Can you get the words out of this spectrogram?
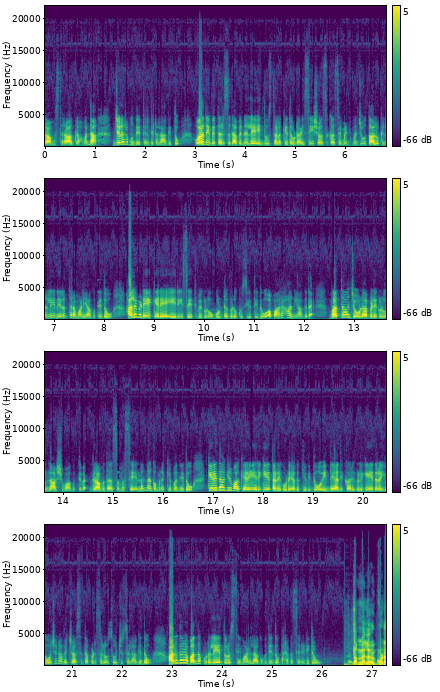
ಗ್ರಾಮಸ್ಥರ ಆಗ್ರಹವನ್ನ ಜನರ ಮುಂದೆ ತೆರೆದಿಡಲಾಗಿತ್ತು. ವರದಿ ಬಿತ್ತರಿಸಿದ ಬೆನ್ನಲ್ಲೇ ಇಂದು ಸ್ಥಳಕ್ಕೆ ದೌಡಾಯಿಸಿ ಶಾಸಕ ಸಿಮೆಂಟ್ ಮಂಜು ತಾಲೂಕಿನಲ್ಲಿ ನಿರಂತರ ಮಳೆಯಾಗುತ್ತಿದ್ದು, ಹಲವೆಡೆ ಕೆರೆ ಏರಿ ಸೇತುವೆಗಳು ಗುಡ್ಡಗಳು ಕುಸಿಯುತ್ತಿದ್ದು ಅಪಾರ ಹಾನಿಯಾಗಿದೆ. ಭತ್ತ, ಜೋಳ ಬೆಳೆಗಳು ನಾಶವಾಗುತ್ತಿವೆ. ಗ್ರಾಮದ ಸಮಸ್ಯೆ ನನ್ನ ಗಮನಕ್ಕೆ ಬಂದಿದ್ದು, ಕೆರೆದಾಗಿರುವ ಕೆರೆ ಏರಿಗೆ ತಡೆಗೋಡೆ ಅಗತ್ಯವಿದ್ದು ಇಂದೇ ಅಧಿಕಾರಿಗಳಿಗೆ ಇದರ ಯೋಜನಾ ವೆಚ್ಚ ಸಿದ್ಧಪಡಿಸಲು ಸೂಚಿಸಲಾಗಿದ್ದು, ಅನುದಾನ ಬಂದ ಕೂಡಲೇ ದುರಸ್ತಿ ಮಾಡಲಾಗುವುದೆಂದು ಭರವಸೆ ನೀಡಿದರು. ತಮ್ಮೆಲ್ಲರೂ ಕೂಡ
